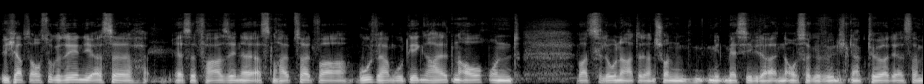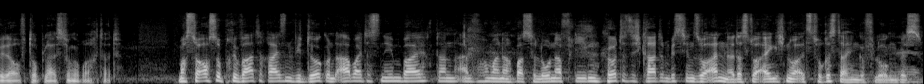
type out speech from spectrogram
Ich habe es auch so gesehen, die erste, erste Phase in der ersten Halbzeit war gut, wir haben gut gegengehalten auch und Barcelona hatte dann schon mit Messi wieder einen außergewöhnlichen Akteur, der es dann wieder auf Topleistung gebracht hat. Machst du auch so private Reisen wie Dirk und arbeitest nebenbei? Dann einfach mal nach Barcelona fliegen? Hörte sich gerade ein bisschen so an, ne, dass du eigentlich nur als Tourist dahin geflogen bist.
